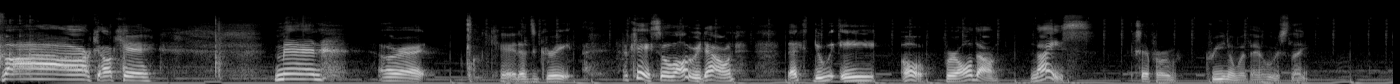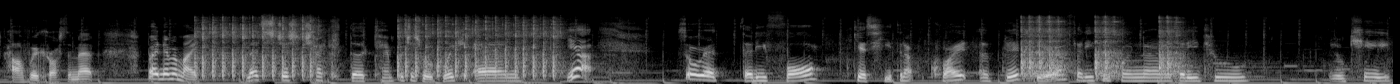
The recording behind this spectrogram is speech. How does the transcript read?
Fuck! Okay. Man. Alright. Okay, that's great. Okay, so while we're down, let's do a... Oh, we're all down. Nice. Except for green over there who's like halfway across the map. But never mind. Let's just check the temperatures real quick and yeah. So we're at 34. Gets heated up quite a bit here. 33.9, 32. Okay.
